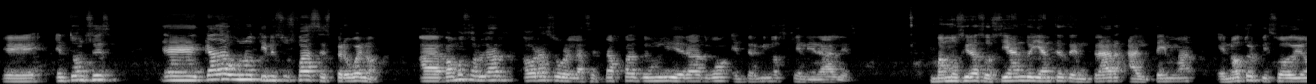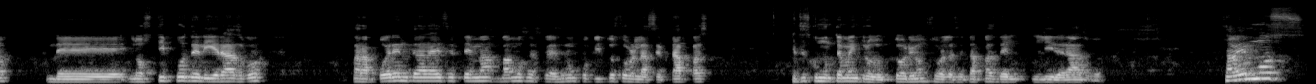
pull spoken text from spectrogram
Eh, entonces, eh, cada uno tiene sus fases, pero bueno, ah, vamos a hablar ahora sobre las etapas de un liderazgo en términos generales. Vamos a ir asociando y antes de entrar al tema, en otro episodio de los tipos de liderazgo, para poder entrar a ese tema, vamos a esclarecer un poquito sobre las etapas. Este es como un tema introductorio sobre las etapas del liderazgo. Sabemos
